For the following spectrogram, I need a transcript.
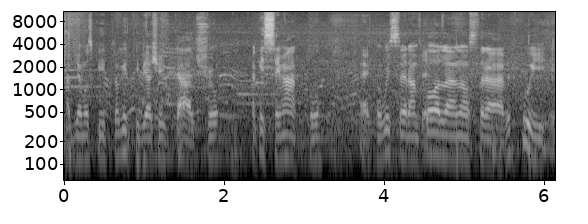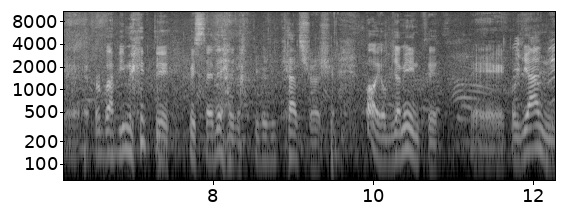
abbiamo scritto che ti piace il calcio, ma che sei matto? Ecco, questa era un po' la nostra, per cui eh, probabilmente questa idea di per il calcio nasce. Poi ovviamente eh, con gli anni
